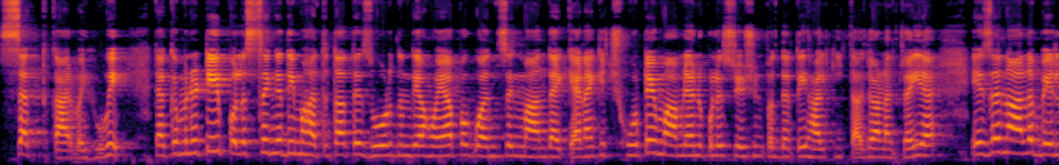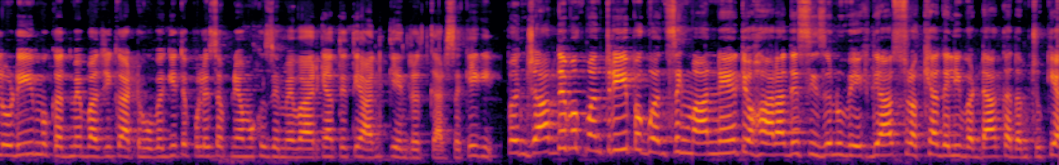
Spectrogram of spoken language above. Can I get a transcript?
ਸਖਤ ਕਾਰਵਾਈ ਹੋਵੇ। ਤਾਂ ਕਮਿਊਨਿਟੀ ਪੁਲਿਸਿੰਗ ਦੀ ਮਹੱਤਤਾ ਤੇ ਜ਼ੋਰ ਦਿੰਦਿਆਂ ਹੋਇਆਂ ਭਗਵੰਤ ਸਿੰਘ ਮਾਨ ਦਾ ਕਹਿਣਾ ਹੈ ਕਿ ਛੋਟੇ ਮਾਮਲਿਆਂ ਨੂੰ ਪੁਲਿਸ ਸਟੇਸ਼ਨ ਪੱਧਰ ਤੇ ਹੱਲ ਕੀਤਾ ਜਾਣਾ ਚਾਹੀਦਾ ਹੈ। ਇਸ ਦੇ ਨਾਲ ਬੇਲੋੜੀ ਮੁਕੱਦਮੇਬਾਜ਼ੀ ਘੱਟ ਹੋਵੇਗੀ ਤੇ ਪੁਲਿਸ ਆਪਣੀਆਂ ਮੁੱਖ ਜ਼ਿੰਮੇਵਾਰੀਆਂ ਤੇ ਧਿਆਨ ਕੇਂਦਰਿਤ ਕਰ ਸਕੇਗੀ। ਪੰਜਾਬ ਦੇ ਮੁੱਖ ਮੰਤਰੀ ਭਗਵੰਤ ਸਿੰਘ ਮਾਨ ਨੇ ਤਿਉਹਾਰਾਂ ਦੇ ਸੀਜ਼ਨ ਨੂੰ ਵੇਖਦਿਆਂ ਸੁਰੱਖਿਆ ਦੇ ਲਈ ਵੱਡਾ ਕਦਮ ਚੁੱਕਿਆ।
